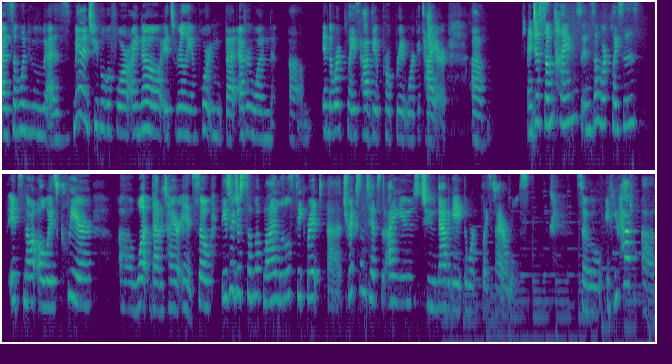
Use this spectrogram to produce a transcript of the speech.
as someone who has managed people before, I know it's really important that everyone um, in the workplace have the appropriate work attire. Um, and just sometimes in some workplaces, it's not always clear uh, what that attire is. So these are just some of my little secret uh, tricks and tips that I use to navigate the workplace attire rules. So if you have um,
